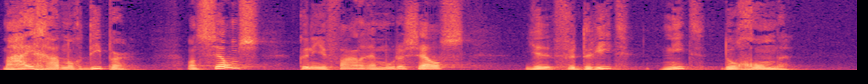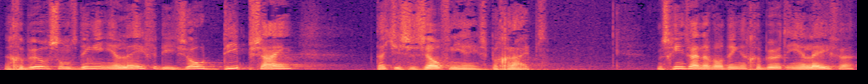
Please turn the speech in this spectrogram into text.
Maar hij gaat nog dieper. Want soms kunnen je vader en moeder zelfs je verdriet niet doorgronden. Er gebeuren soms dingen in je leven die zo diep zijn dat je ze zelf niet eens begrijpt. Misschien zijn er wel dingen gebeurd in je leven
